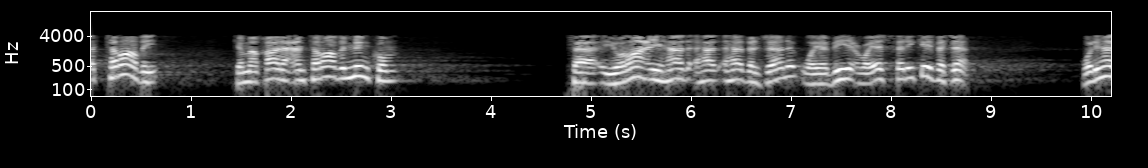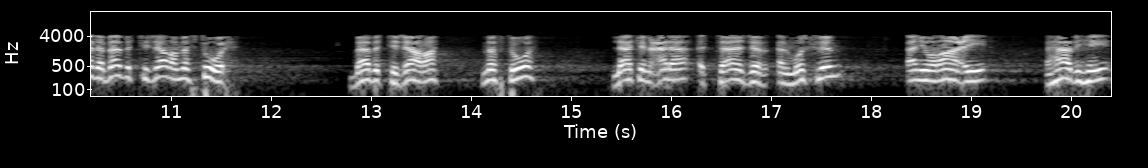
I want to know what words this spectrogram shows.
التراضي كما قال عن تراض منكم. فيراعي هذا هذا الجانب ويبيع ويشتري كيف شاء. ولهذا باب التجارة مفتوح. باب التجارة مفتوح لكن على التاجر المسلم أن يراعي هذه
